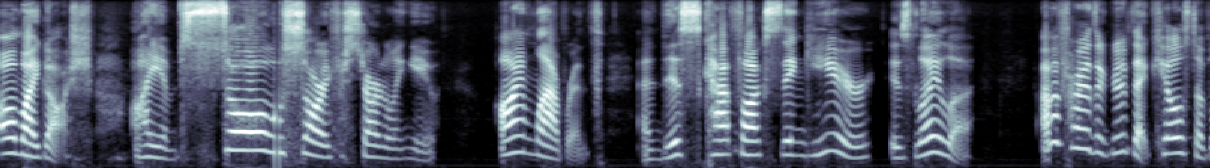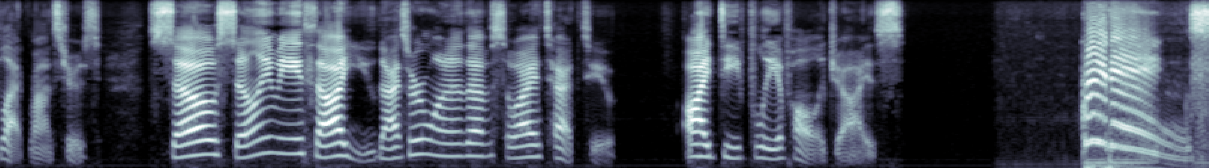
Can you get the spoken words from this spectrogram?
Oh my gosh, I am so sorry for startling you. I'm Labyrinth, and this cat fox thing here is Layla. I'm a part of the group that kills the black monsters. So, silly me thought you guys were one of them, so I attacked you. I deeply apologize. Greetings!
